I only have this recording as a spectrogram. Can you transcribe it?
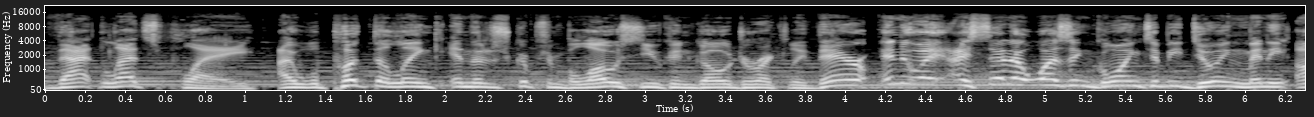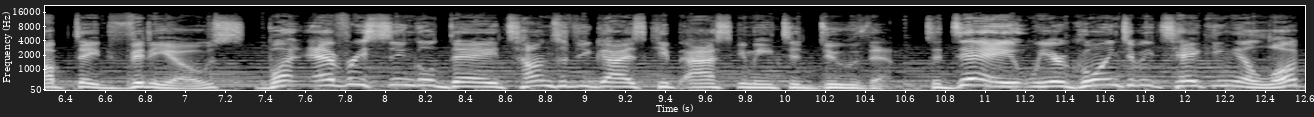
that Let's Play, I will put the link in the description below so you can go directly there. Anyway, I said I wasn't going to be doing many update videos, but every single day, tons of you guys keep asking me to do them. Today, we are going to be taking a look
